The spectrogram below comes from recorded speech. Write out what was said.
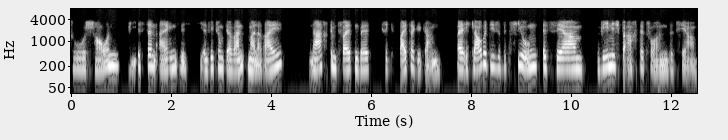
zu schauen, wie ist denn eigentlich die Entwicklung der Wandmalerei nach dem Zweiten Weltkrieg weitergegangen? Weil ich glaube, diese Beziehung ist sehr wenig beachtet worden bisher.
